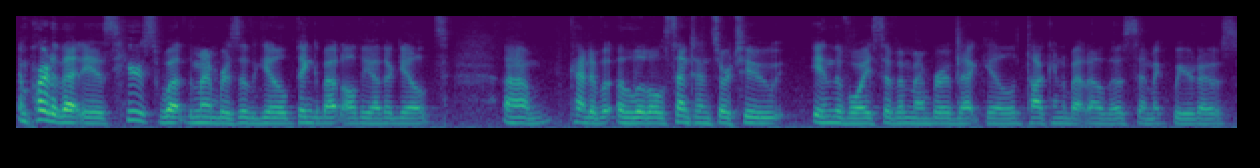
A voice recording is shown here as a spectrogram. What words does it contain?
and part of that is here's what the members of the guild think about all the other guilds. Um, kind of a little sentence or two in the voice of a member of that guild, talking about all those Simic weirdos.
